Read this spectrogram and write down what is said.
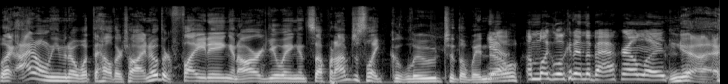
Like I don't even know what the hell they're talking. I know they're fighting and arguing and stuff, but I'm just like glued to the window. Yeah. window. I'm like looking in the background, like, Yeah,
